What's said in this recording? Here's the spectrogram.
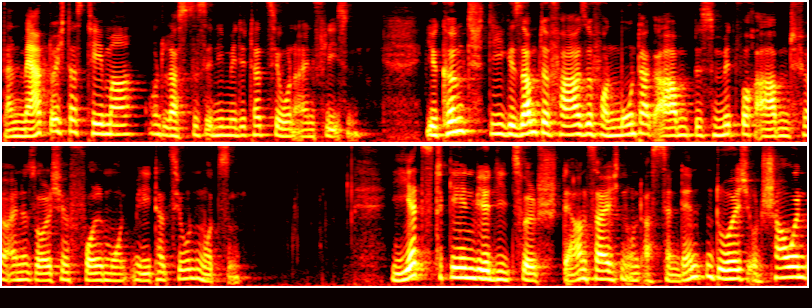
dann merkt euch das Thema und lasst es in die Meditation einfließen. Ihr könnt die gesamte Phase von Montagabend bis Mittwochabend für eine solche Vollmondmeditation nutzen. Jetzt gehen wir die zwölf Sternzeichen und Aszendenten durch und schauen,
